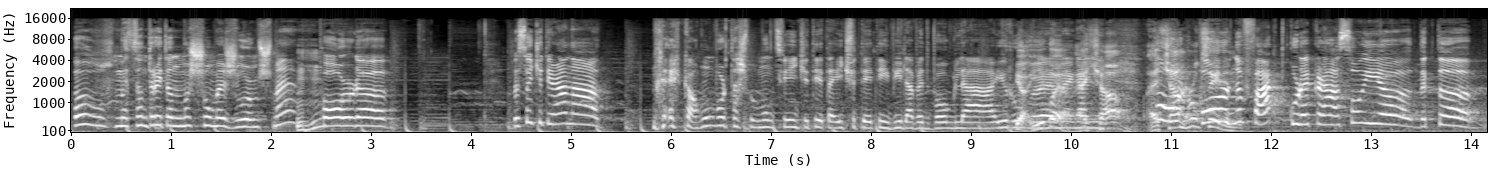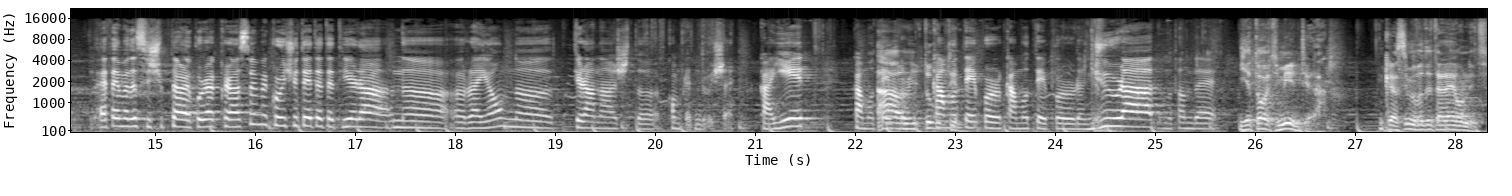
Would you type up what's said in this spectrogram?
Oh, me thënë të drejtën më shumë e zhurmshme, mm -hmm. por besoj që Tirana e ka humbur tashmë mundësinë që të jetë ai qyteti i vilave të vogla, i jo, rrugëve jo, me nga një. Ja, e qan Brukselin. Por në fakt kur e krahasoj dhe këtë e them edhe si shqiptare kur e krahasoj me kryeqytetet e tjera në rajon, në Tirana është komplet ndryshe. Ka jetë, ka më ah, tepër, ka më tepër, ka më tepër ngjyra, domethënë dhe Jetohet mirë në Tiranë. Në krahasim me vendet e rajonit.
